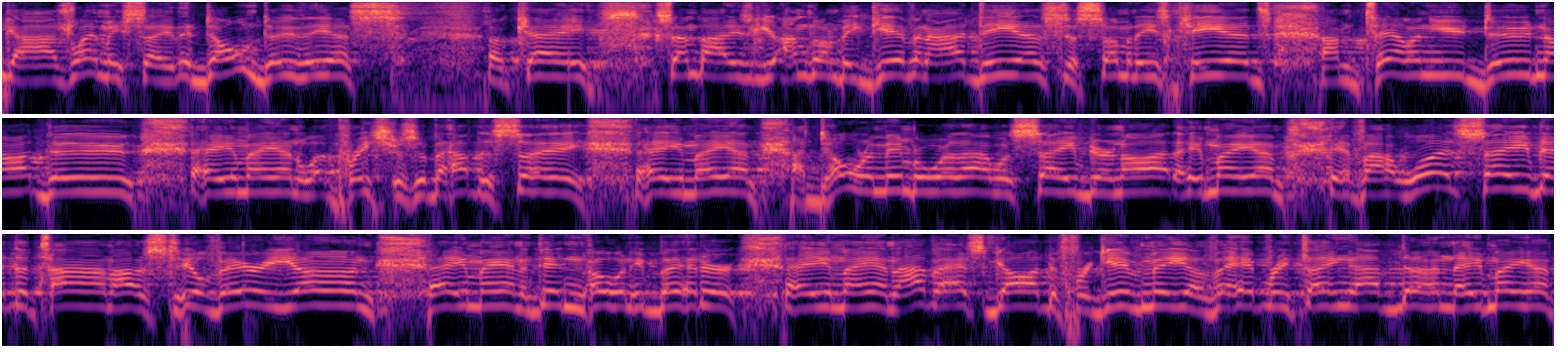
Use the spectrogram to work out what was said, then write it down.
guys, let me say that don't do this, okay? Somebody's, I'm going to be giving ideas to some of these kids. I'm telling you, do not do, amen, what preacher's about to say, amen. I don't remember whether I was saved or not, amen. If I was saved at the time, I was still very young, amen, and didn't know any better, amen. I've asked God to forgive me of everything I've done, amen.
